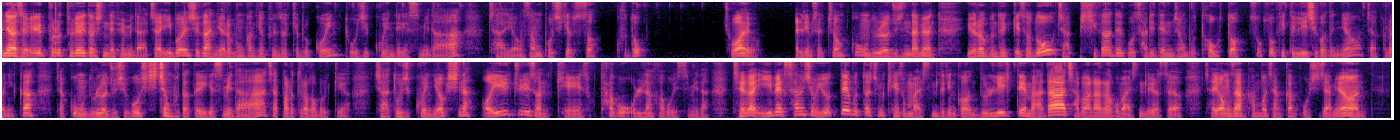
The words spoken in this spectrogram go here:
안녕하세요. 1% 트레이더 신 대표입니다. 자, 이번 시간 여러분과 함께 분석해볼 코인 도지코인 되겠습니다. 자, 영상 보시기 앞서 구독, 좋아요, 알림 설정 꾹 눌러주신다면 여러분들께서도 자, 피가 되고 살이 되는 정보 더욱더 쏙쏙히 들리시거든요. 자, 그러니까 자, 꾹 눌러주시고 시청 부탁드리겠습니다. 자, 바로 들어가 볼게요. 자, 도지코인 역시나 어, 일주일선 계속 타고 올라가고 있습니다. 제가 235 요때부터 지금 계속 말씀드린 거 눌릴 때마다 잡아라라고 말씀드렸어요. 자, 영상 한번 잠깐 보시자면 자,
